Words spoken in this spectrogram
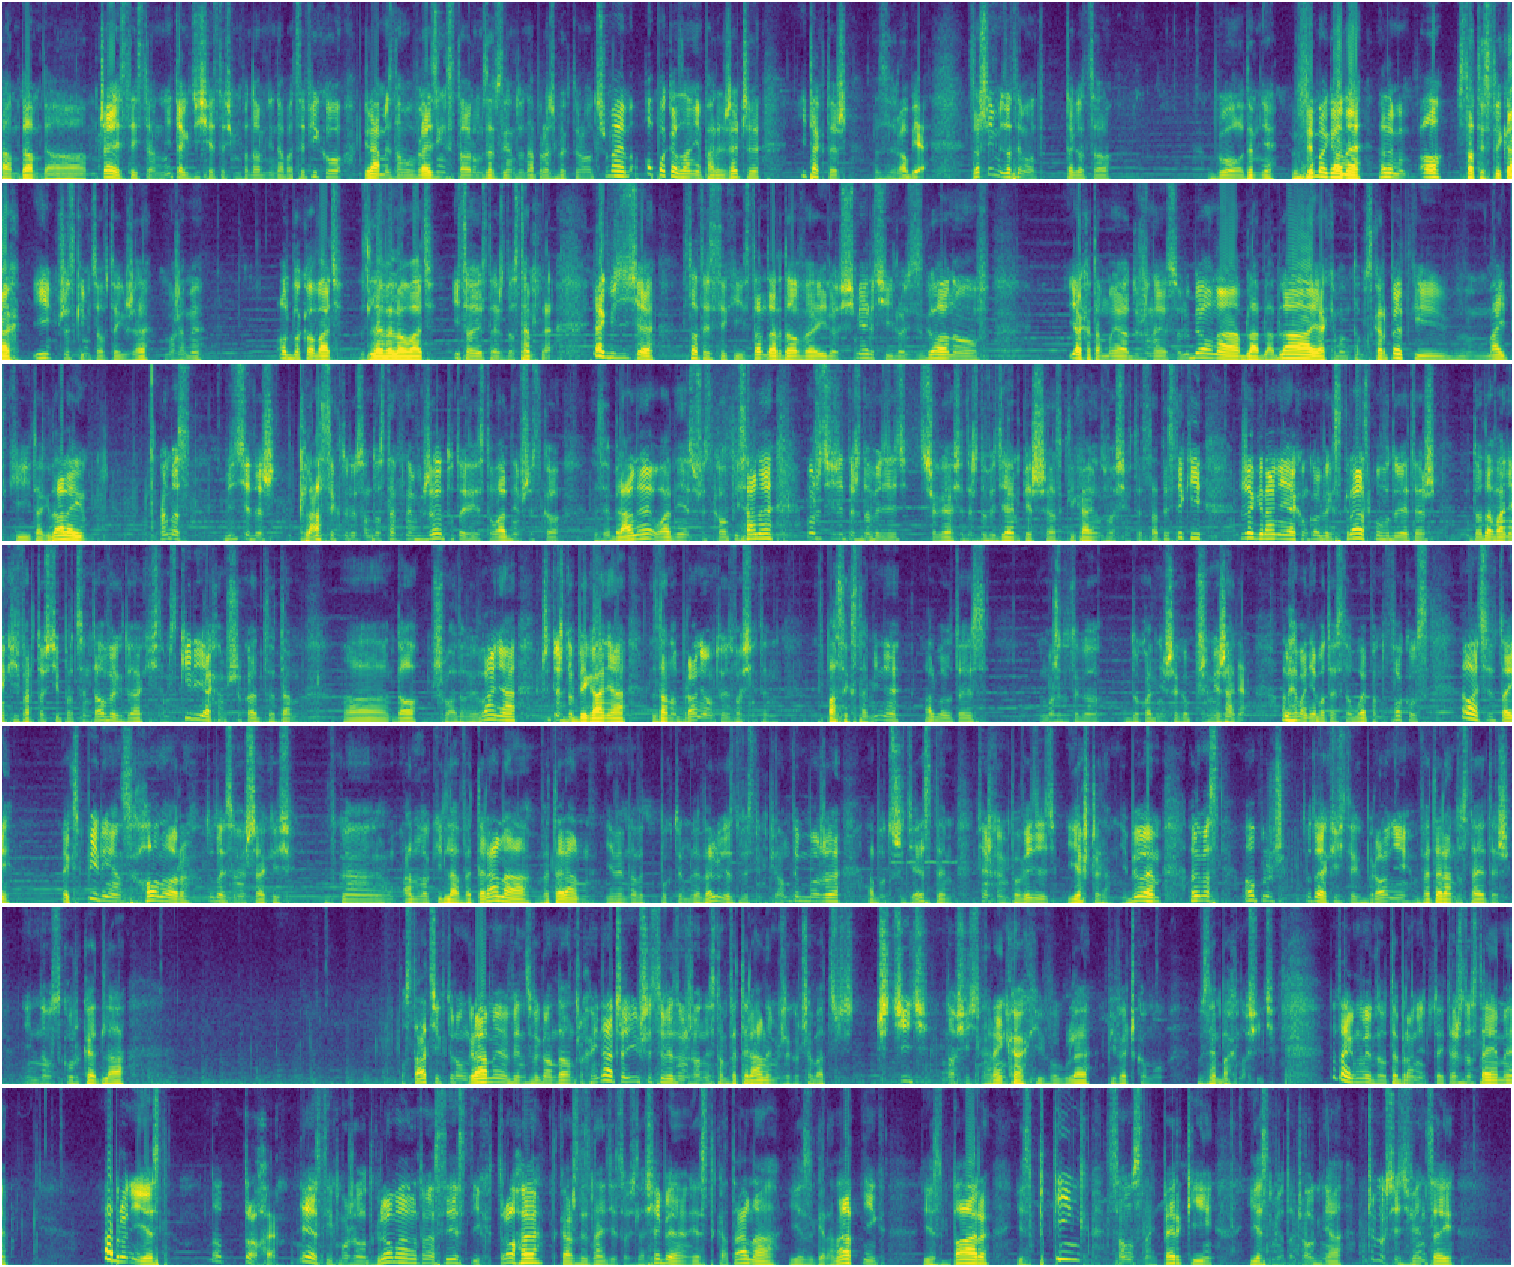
Tam dam dam. Cześć, z tej strony Nitek. Dzisiaj jesteśmy ponownie na Pacyfiku. Gramy znowu w Rising Storm ze względu na prośbę, którą otrzymałem o pokazanie parę rzeczy i tak też zrobię. Zacznijmy zatem od tego, co było ode mnie wymagane, zatem o statystykach i wszystkim, co w tej grze możemy odblokować, zlevelować i co jest też dostępne. Jak widzicie, statystyki standardowe, ilość śmierci, ilość zgonów, jaka tam moja drużyna jest ulubiona, bla bla bla, jakie mam tam skarpetki, majtki i tak dalej. Natomiast widzicie też klasy, które są dostępne w grze. Tutaj jest to ładnie wszystko zebrane, ładnie jest wszystko opisane. Możecie się też dowiedzieć, z czego ja się też dowiedziałem pierwszy raz klikając właśnie w te statystyki, że granie jakąkolwiek z klas powoduje też dodawanie jakichś wartości procentowych do jakichś tam skilli, jak na przykład tam e, do przeładowywania, czy też do biegania z daną bronią. To jest właśnie ten pasek staminy, albo to jest może do tego dokładniejszego przymierzania. Ale chyba nie, bo to jest to Weapon Focus. A macie tutaj Experience, Honor, tutaj są jeszcze jakieś e, unlocki dla weterana. Weteran, nie wiem nawet po którym levelu jest, 25 może, albo 30. Ciężko mi powiedzieć, jeszcze tam nie byłem. Natomiast oprócz tutaj jakichś tych broni, weteran dostaje też inną skórkę dla postaci, którą gramy, więc wygląda on trochę inaczej i wszyscy wiedzą, że on jest tam weteranem, że go trzeba czci- czcić, nosić na rękach i w ogóle piweczko mu w zębach nosić. No tak jak mówię, no te bronie tutaj też dostajemy, a broni jest, no trochę. Nie jest ich może od groma, natomiast jest ich trochę, każdy znajdzie coś dla siebie. Jest katana, jest granatnik, jest bar, jest pting, są snajperki, jest miotacz ognia. Czego chcieć więcej?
